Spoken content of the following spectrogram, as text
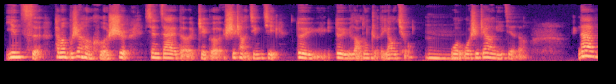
因此他们不是很合适现在的这个市场经济对于对于劳动者的要求。嗯，我我是这样理解的。那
